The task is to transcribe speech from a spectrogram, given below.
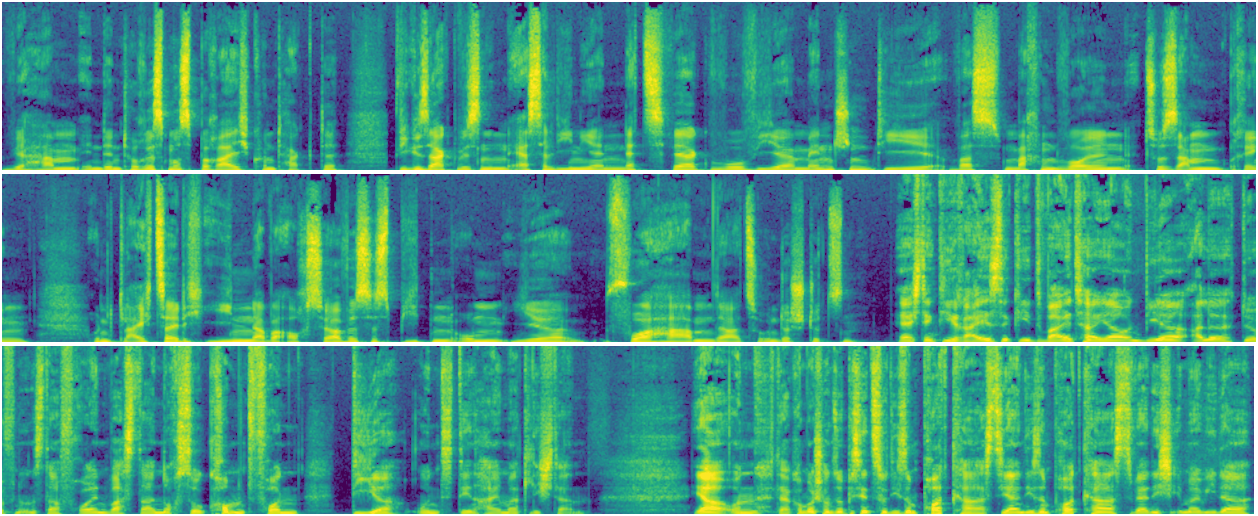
Wir haben in den Tourismusbereich Kontakte. Wie gesagt, wir sind in erster Linie ein Netzwerk, wo wir Menschen, die was machen wollen, zusammenbringen und gleichzeitig ihnen aber auch Services bieten, um ihr Vorhaben da zu unterstützen. Ja, ich denke, die Reise geht weiter, ja, und wir alle dürfen uns da freuen, was da noch so kommt von dir und den Heimatlichtern. Ja, und da kommen wir schon so ein bisschen zu diesem Podcast. Ja, in diesem Podcast werde ich immer wieder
